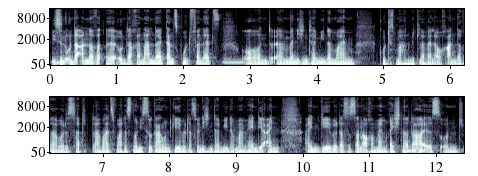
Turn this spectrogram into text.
die mhm. sind unter andere, äh, untereinander ganz gut vernetzt. Mhm. Und ähm, wenn ich einen Termin an meinem, gut, das machen mittlerweile auch andere, aber das hat damals war das noch nicht so gang und gäbe, dass wenn ich einen Termin an meinem mhm. Handy ein, eingebe, dass es dann auch an meinem Rechner da mhm. ist und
